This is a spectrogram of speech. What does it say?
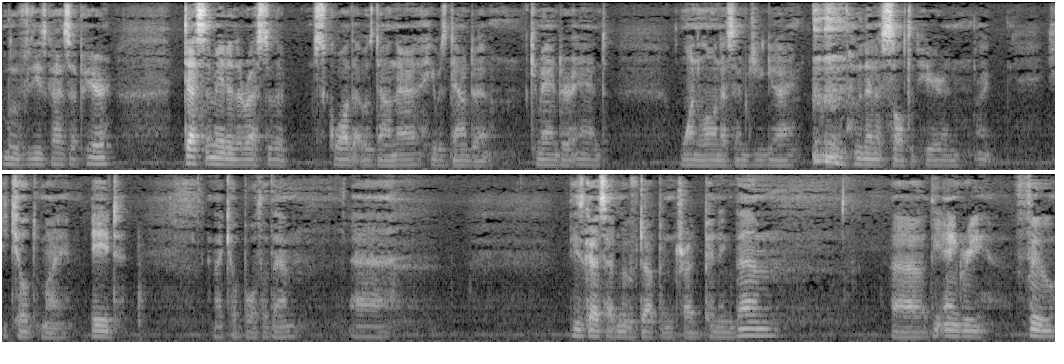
moved these guys up here, decimated the rest of the squad that was down there. He was down to commander and one lone SMG guy, who then assaulted here, and I, he killed my aide, and I killed both of them. Uh, these guys had moved up and tried pinning them. Uh, the angry Fu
